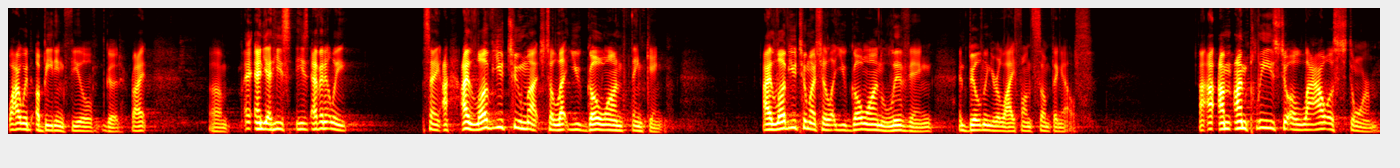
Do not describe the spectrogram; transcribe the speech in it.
why would a beating feel good, right? Um, and yet he's, he's evidently saying, I, I love you too much to let you go on thinking. I love you too much to let you go on living and building your life on something else. I, I'm, I'm pleased to allow a storm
